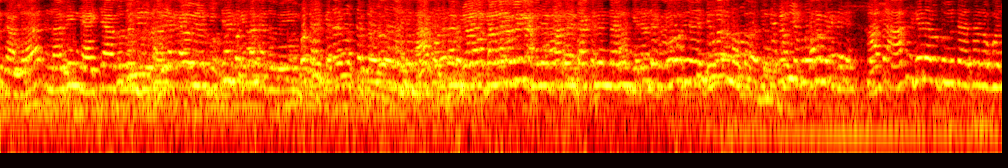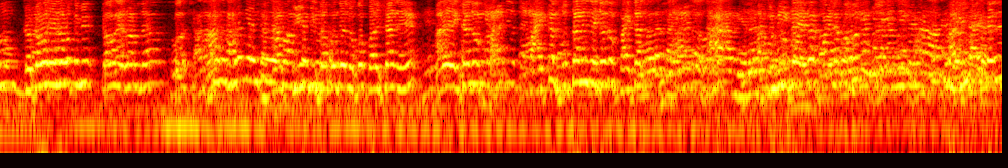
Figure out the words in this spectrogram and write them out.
झालं नवीन घ्यायच्या अगोदर दुसऱ्याला काही विचार केला का तुम्ही? हा कोणता मी विचार आता? काढून टाकले आज घेणार तुम्ही त्याचा नको केव्हा येणार हो तुम्ही? केव्हा येणार होते सकाळ तीन दिवसामध्ये लोक परेशान आहे. अरे याच्यात सायकल सुद्धा नाही त्याच्यात सायकल हा? तुम्ही इथे येणार पहिल्यापासून? सायकल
